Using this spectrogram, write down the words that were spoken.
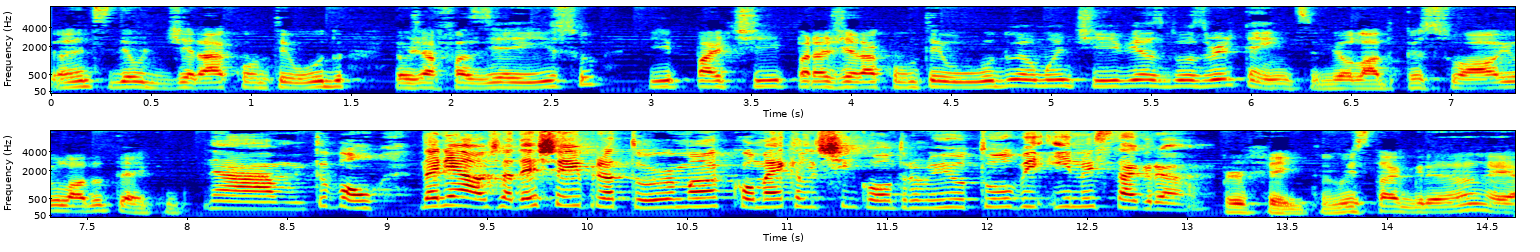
Antes de eu gerar conteúdo, eu já fazia isso e partir para gerar conteúdo, eu mantive as duas vertentes, meu lado pessoal e o lado técnico. Ah, muito bom. Daniel, já deixa aí pra turma como é que eles te encontram no YouTube e no Instagram. Perfeito. No Instagram é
